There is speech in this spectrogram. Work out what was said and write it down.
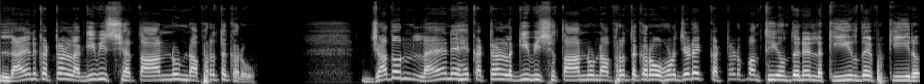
ਲਾਈਨ ਕੱਟਣ ਲੱਗੀ ਵੀ ਸ਼ੈਤਾਨ ਨੂੰ ਨਫ਼ਰਤ ਕਰੋ। ਜਦੋਂ ਲਾਈਨ ਇਹ ਕੱਟਣ ਲੱਗੀ ਵੀ ਸ਼ੈਤਾਨ ਨੂੰ ਨਫ਼ਰਤ ਕਰੋ, ਹੁਣ ਜਿਹੜੇ ਕੱਟੜਪੰਥੀ ਹੁੰਦੇ ਨੇ, ਲਕੀਰ ਦੇ ਫਕੀਰ,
